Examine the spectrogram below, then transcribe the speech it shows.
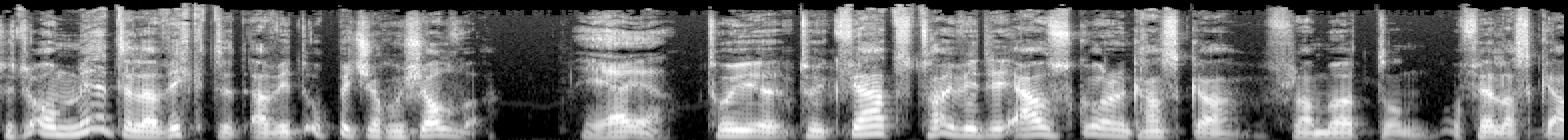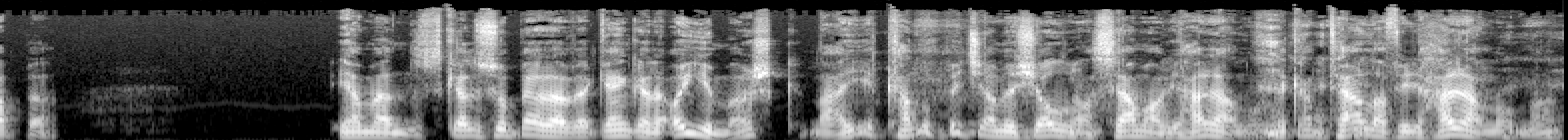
Så det är medel viktig viktigt att vi uppe i oss själva. Ja, ja. Tui tog kvärt tar vi det avskåren kanske från möten och fellesskapet. Ja, men ska det så bare være gengene øyemørsk? Nei, Nej, jag kan uppe i mig själv sammen vi herran. Jeg kan tala för herran.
